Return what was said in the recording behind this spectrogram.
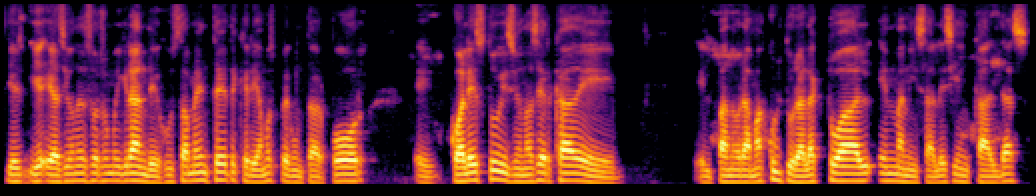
Y, y, ha sido un esfuerzo muy grande. Justamente te queríamos preguntar por eh, cuál es tu visión acerca de el panorama cultural actual en Manizales y en Caldas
